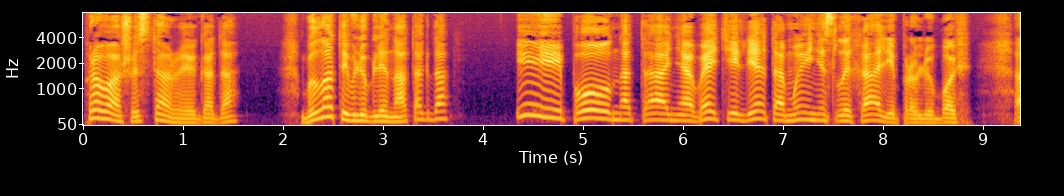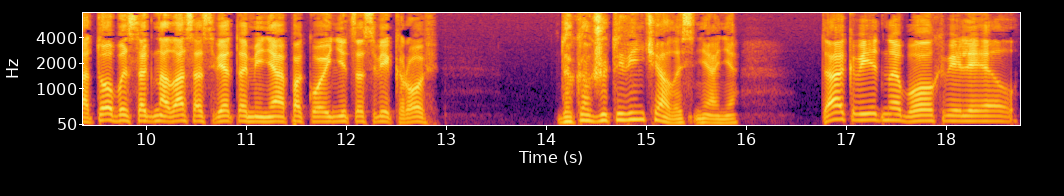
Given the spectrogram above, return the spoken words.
про ваши старые года. Была ты влюблена тогда?» «И полно, Таня, в эти лета мы не слыхали про любовь а то бы согнала со света меня покойница-свекровь. «Да как же ты венчалась, няня?» «Так, видно, Бог велел.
